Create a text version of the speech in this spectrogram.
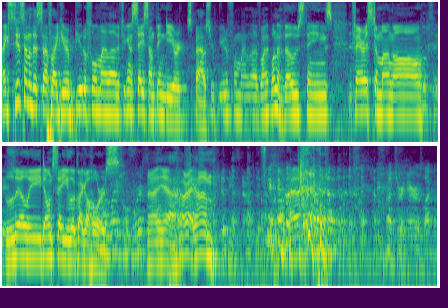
like do some of this stuff like you're beautiful, my love. If you're going to say something to your spouse, you're beautiful, my love. One, one of those things. Fairest among all, Lily. Don't say you look like a horse. Uh, yeah. All right. Um, but your hair is like a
